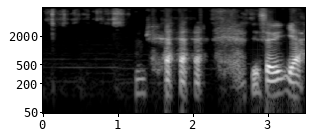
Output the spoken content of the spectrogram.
so yeah,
